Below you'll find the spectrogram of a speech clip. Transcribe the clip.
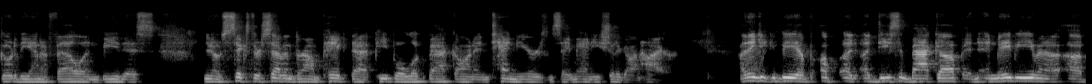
go to the NFL and be this, you know, sixth or seventh round pick that people look back on in ten years and say, man, he should have gone higher. I think he could be a, a, a decent backup and, and maybe even a,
